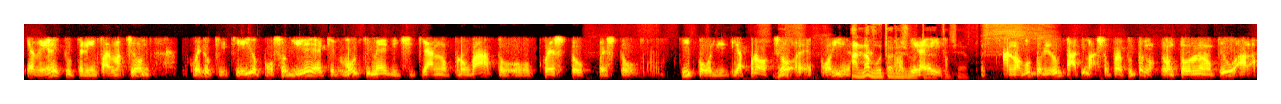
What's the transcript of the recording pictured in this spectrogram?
e avere tutte le informazioni. Quello che, che io posso dire è che molti medici che hanno provato questo, questo tipo di, di approccio eh, poi hanno avuto, no, direi, certo. hanno avuto risultati, ma soprattutto no, non tornano più a,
